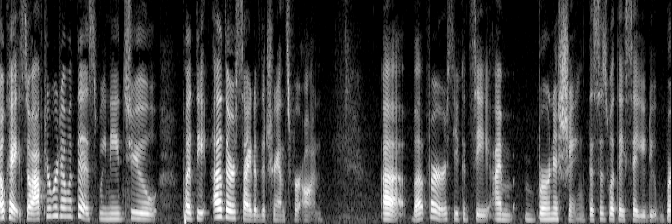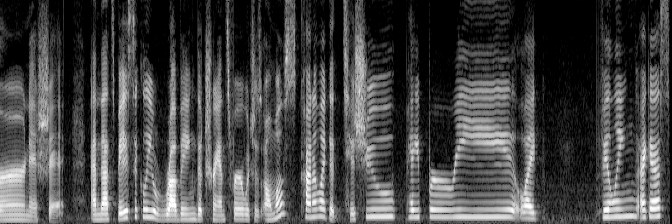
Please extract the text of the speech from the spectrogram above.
Okay, so after we're done with this, we need to put the other side of the transfer on. Uh, but first, you can see I'm burnishing. This is what they say you do, burnish it. And that's basically rubbing the transfer, which is almost kind of like a tissue papery like filling, I guess.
